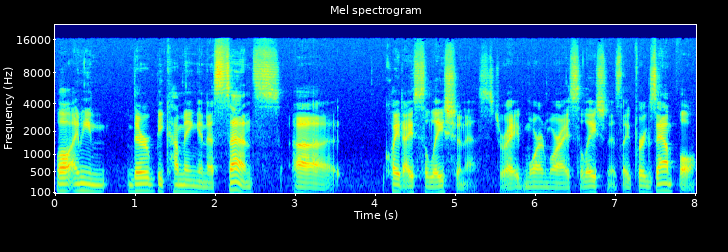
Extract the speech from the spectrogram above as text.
Well, I mean, they're becoming, in a sense, uh, quite isolationist, right? More and more isolationist. Like, for example,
